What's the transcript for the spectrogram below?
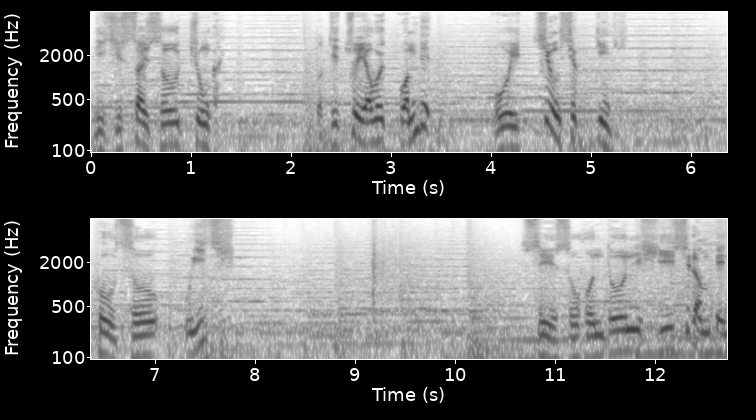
你是率首终结，夺得最后的冠冕，各位正式敬礼，付出为止。世事混沌，世事难辨，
